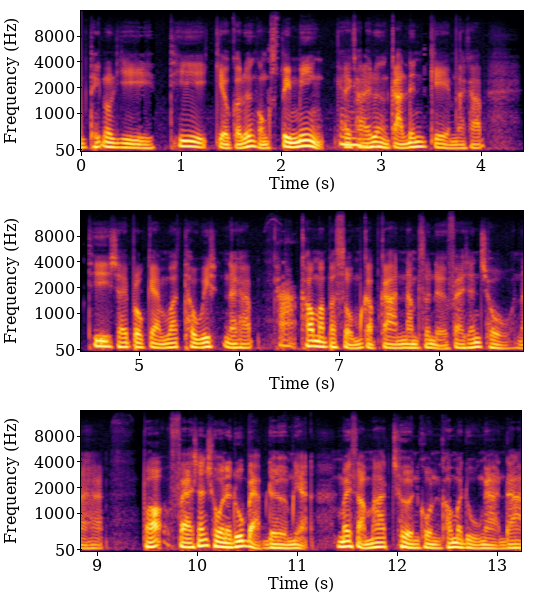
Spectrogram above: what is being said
ำเทคโนโลยีที่เกี่ยวกับเรื่องของสตรีมมิ่งคล้าย ๆ เรื่องของการเล่นเกมนะครับ ที่ใช้โปรแกรมว่า Twitch นะครับค่ะเข้ามาผสมกับการนำเสนอแฟชั่นโชว์นะฮะเพราะแฟชั่นโชว์ในรูปแบบเดิมเนี่ยไม่สามารถเชิญคนเข้ามาดูงานได้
